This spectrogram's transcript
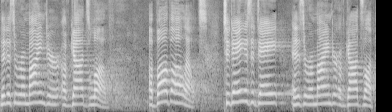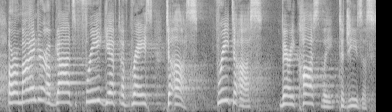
that is a reminder of God's love above all else. Today is a day that is a reminder of God's love, a reminder of God's free gift of grace to us, free to us, very costly to Jesus.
